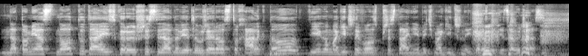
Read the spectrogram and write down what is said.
Natomiast, no tutaj, skoro już wszyscy dawno wiedzą, że Ross to Hulk, to jego magiczny wąs przestanie być magiczny i teraz będzie cały czas.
